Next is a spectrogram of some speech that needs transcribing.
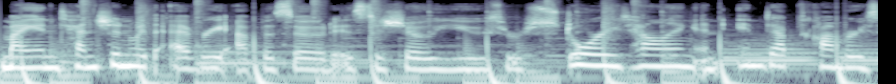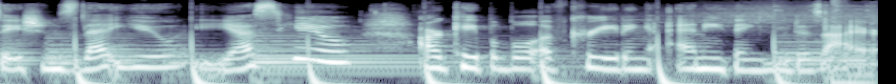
My intention with every episode is to show you through storytelling and in depth conversations that you, yes, you, are capable of creating anything you desire.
